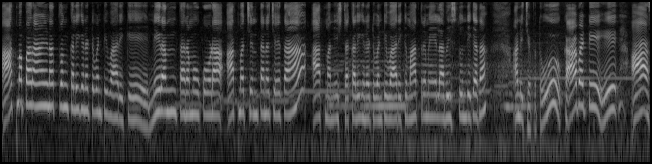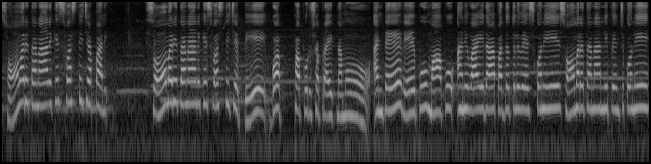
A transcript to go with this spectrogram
ఆత్మపరాయణత్వం కలిగినటువంటి వారికి నిరంతరము కూడా ఆత్మచింతన చేత ఆత్మనిష్ట కలిగినటువంటి వారికి మాత్రమే లభిస్తుంది కదా అని చెబుతూ కాబట్టి ఆ సోమరితనానికి స్వస్తి చెప్పాలి. సోమరితనానికి స్వస్తి చెప్పి గొప్ప పపురుష పురుష ప్రయత్నము. అంటే రేపు మాపు అని వాయిదా పద్ధతులు వేసుకొని సోమరతనాన్ని పెంచుకొని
